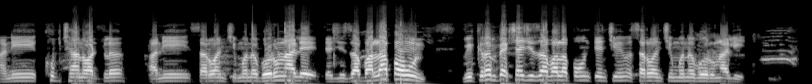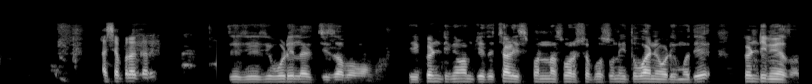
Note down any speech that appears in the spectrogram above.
आणि खूप छान वाटलं. आणि सर्वांची मनं भरून आले त्या जिजाबाला पाहून. विक्रमपेक्षा जिजाबाला पाहून त्यांची सर्वांची मन भरून आली. अशा प्रकारे. जे जे जे वडील आहेत जिजाबा मामा हे कंटिन्यू आमच्या इथे चाळीस पन्नास वर्षापासून इथं वाणीवाडीमध्ये कंटिन्यू येतात.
